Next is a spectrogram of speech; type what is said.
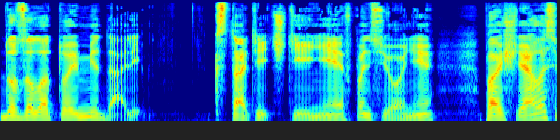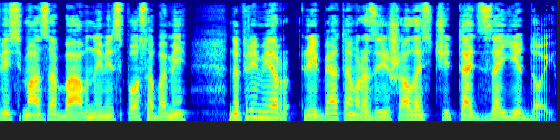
до золотой медали. Кстати, чтение в пансионе поощрялось весьма забавными способами. Например, ребятам разрешалось читать за едой.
